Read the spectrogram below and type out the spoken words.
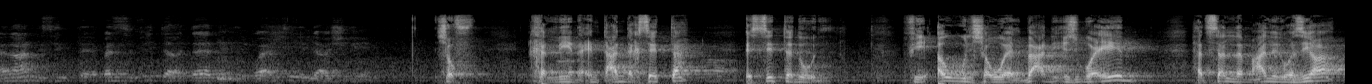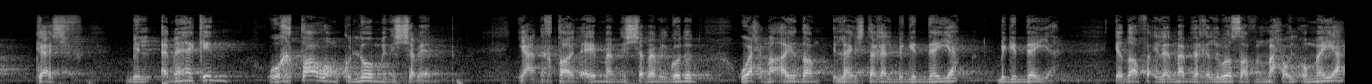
أنا عندي ستة بس في تعداد دلوقتي ل 20 شوف خلينا انت عندك ستة الستة دول في أول شوال بعد أسبوعين هتسلم معالي الوزيرة كشف بالأماكن واختارهم كلهم من الشباب. يعني اختار الأئمة من الشباب الجدد وإحنا أيضا اللي هيشتغل بجدية بجدية. إضافة إلى المبلغ اللي بيوصل في المحو الأمية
